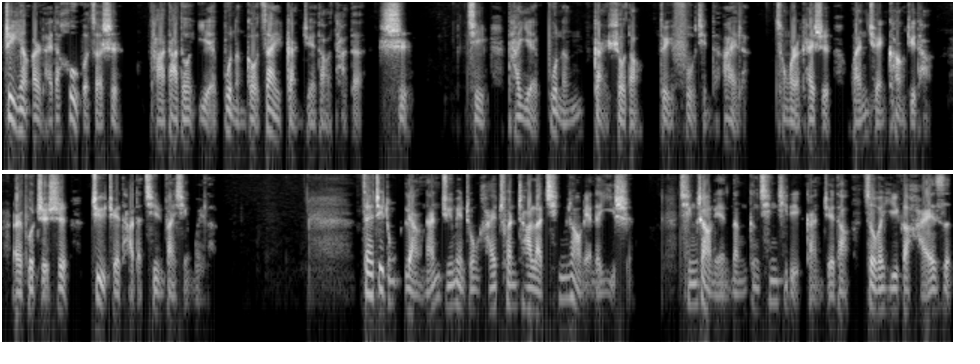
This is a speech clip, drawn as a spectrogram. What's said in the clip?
这样而来的后果，则是他大多也不能够再感觉到他的是，即他也不能感受到对父亲的爱了，从而开始完全抗拒他，而不只是。拒绝他的侵犯行为了。在这种两难局面中，还穿插了青少年的意识。青少年能更清晰地感觉到，作为一个孩子，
